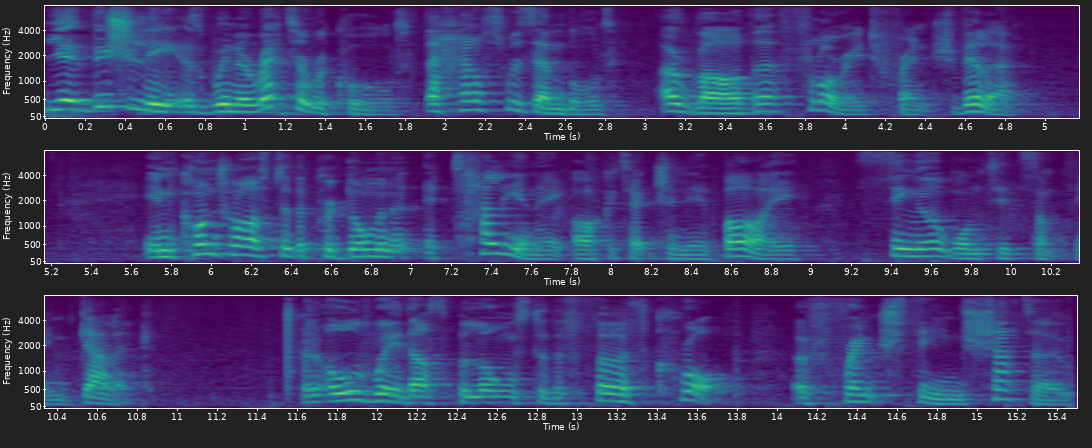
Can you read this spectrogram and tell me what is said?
Yet visually, as Winnaretta recalled, the house resembled a rather florid French villa. In contrast to the predominant Italianate architecture nearby, Singer wanted something Gallic. And Oldway thus belongs to the first crop of French themed chateau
